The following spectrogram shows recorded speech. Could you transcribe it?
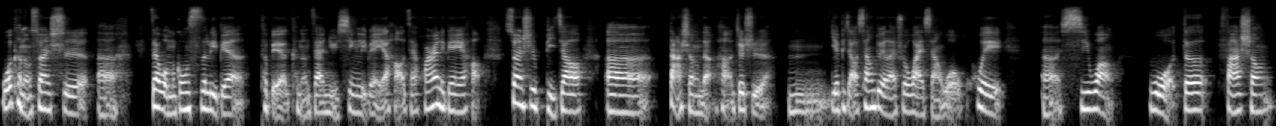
我可能算是呃，在我们公司里边。特别可能在女性里边也好，在华人里边也好，算是比较呃大声的哈，就是嗯也比较相对来说外向。我会呃希望我的发声，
